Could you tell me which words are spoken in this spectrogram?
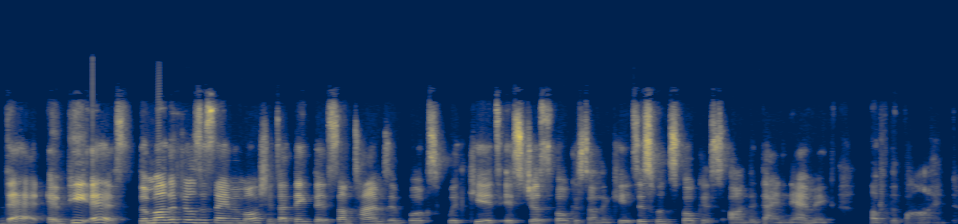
that. And P.S., the mother feels the same emotions. I think that sometimes in books with kids, it's just focused on the kids. This one's focused on the dynamic of the bond.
